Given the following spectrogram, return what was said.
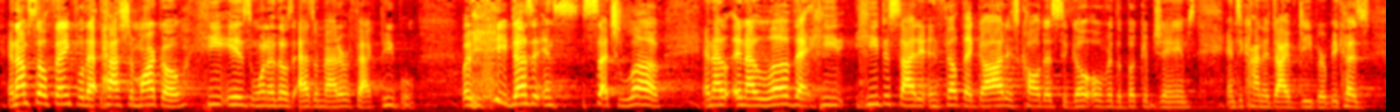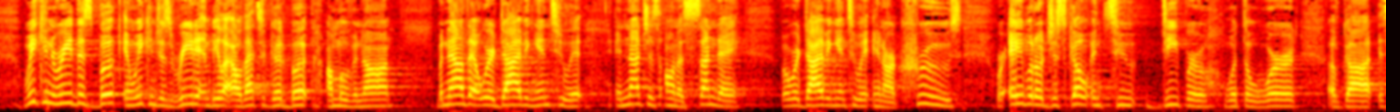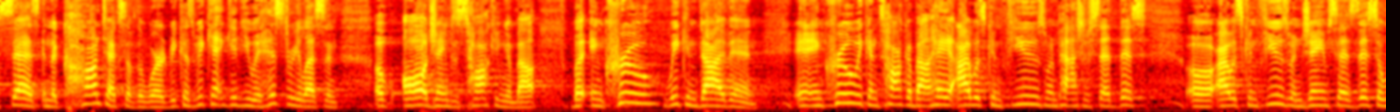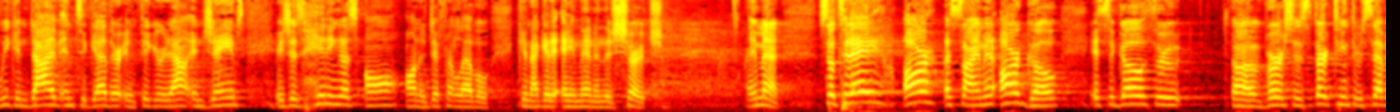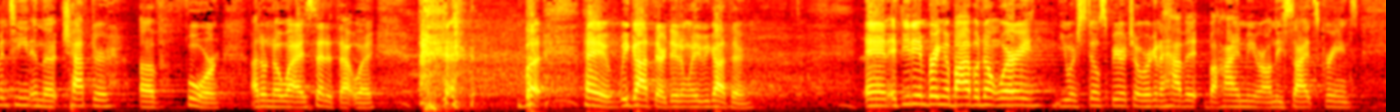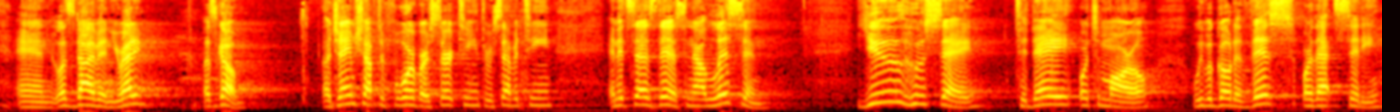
And I'm so thankful that Pastor Marco, he is one of those, as a matter of fact, people. But he does it in such love. And I, and I love that he, he decided and felt that God has called us to go over the book of James and to kind of dive deeper because we can read this book and we can just read it and be like, oh, that's a good book. I'm moving on. But now that we're diving into it, and not just on a Sunday, but we're diving into it in our crews, we're able to just go into deeper what the Word of God says in the context of the Word because we can't give you a history lesson of all James is talking about. But in crew, we can dive in. In crew, we can talk about, hey, I was confused when Pastor said this, or I was confused when James says this, so we can dive in together and figure it out. And James is just hitting us all on a different level. Can I get an amen in this church? Amen. So today, our assignment, our go, is to go through uh, verses 13 through 17 in the chapter of 4. I don't know why I said it that way. but hey, we got there, didn't we? We got there. And if you didn't bring a Bible, don't worry. You are still spiritual. We're going to have it behind me or on these side screens. And let's dive in. You ready? Let's go. Uh, James chapter 4, verse 13 through 17. And it says this Now listen, you who say, today or tomorrow, we will go to this or that city,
